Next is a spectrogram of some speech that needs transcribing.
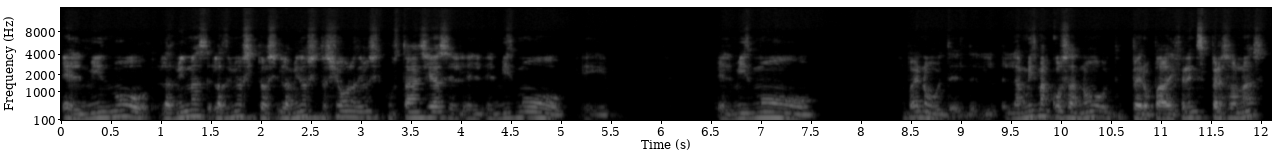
El mismo, las mismas, las mismas situaciones, la misma situación, las mismas circunstancias, el, el, el mismo, eh, el mismo, bueno, de, de, la misma cosa, ¿no? Pero para diferentes personas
